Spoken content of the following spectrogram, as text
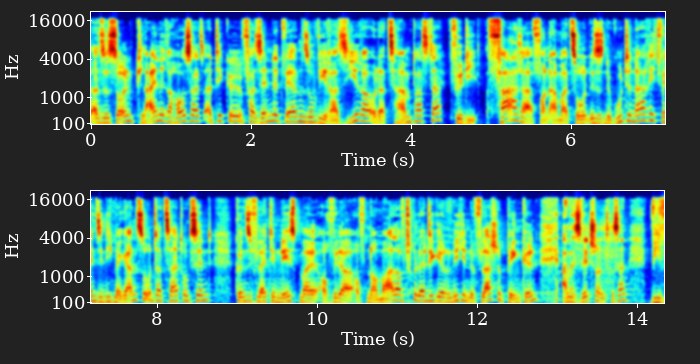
Also es sollen kleinere Haushaltsartikel versendet werden, so wie Rasierer oder Zahnpasta. Für die Fahrer von Amazon ist es eine gute Nachricht. Wenn sie nicht mehr ganz so unter Zeitdruck sind, können sie vielleicht demnächst mal auch wieder auf normal auf Toilette gehen und nicht in eine Flasche pinkeln. Aber es wird schon interessant. Wie,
